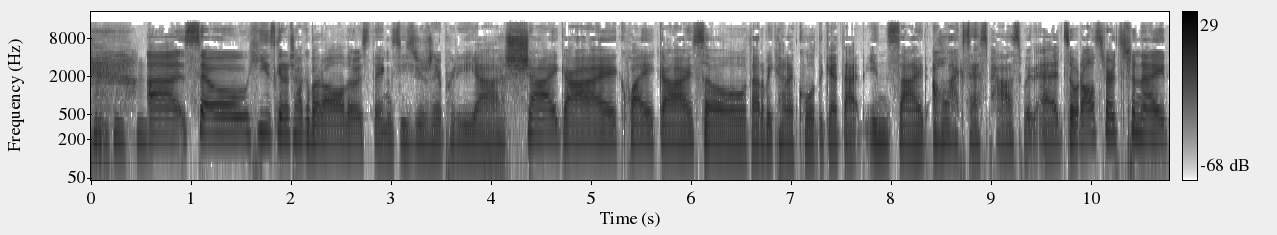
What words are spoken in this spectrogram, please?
uh, so he's going to talk about all those things. He's usually a pretty uh, shy guy, quiet guy. So that'll be kind of cool to get that inside all access pass with Ed. So it all starts tonight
